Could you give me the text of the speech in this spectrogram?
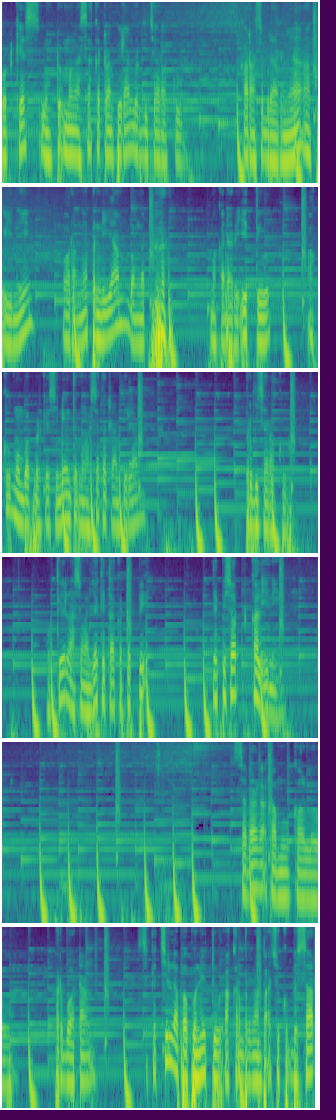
podcast untuk mengasah keterampilan berbicaraku. Karena sebenarnya aku ini orangnya pendiam banget. Maka dari itu, aku membuat podcast ini untuk mengasah keterampilan berbicaraku. Oke, langsung aja kita ke topik episode kali ini. Sadar gak kamu kalau perbuatan sekecil apa pun itu akan berdampak cukup besar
